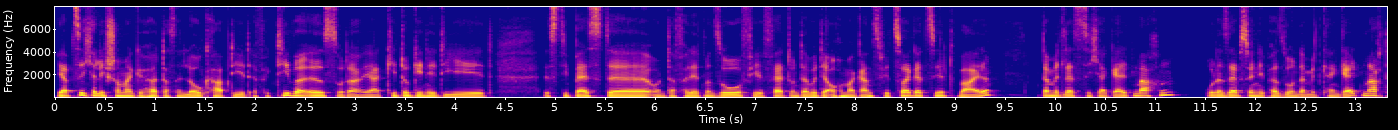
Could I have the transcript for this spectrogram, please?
ihr habt sicherlich schon mal gehört, dass eine Low-Carb-Diät effektiver ist oder ja, ketogene Diät ist die beste und da verliert man so viel Fett und da wird ja auch immer ganz viel Zeug erzählt, weil damit lässt sich ja Geld machen oder selbst wenn die Person damit kein Geld macht,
